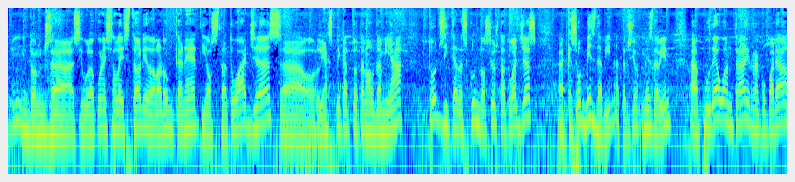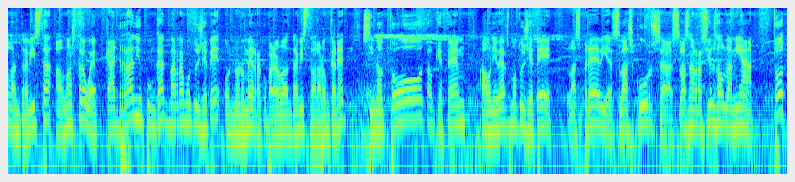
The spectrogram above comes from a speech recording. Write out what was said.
Mm, doncs, uh, si voleu conèixer la història de l'Aaron Canet i els tatuatges, uh, li ha explicat tot en el Damià, tots i cadascun dels seus tatuatges, uh, que són més de 20, atenció, més de 20, uh, podeu entrar i recuperar l'entrevista al nostre web, catradio.cat barra MotoGP, on no només recupereu l'entrevista de l'Aaron Canet, sinó tot el que fem a Univers MotoGP, les prèvies, les curses, les narracions del Damià, tot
